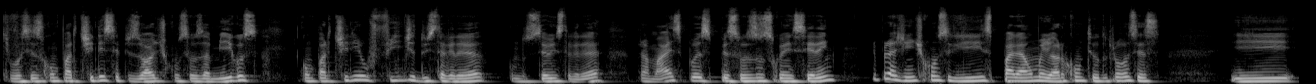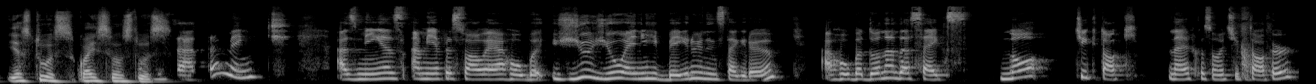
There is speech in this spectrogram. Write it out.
que vocês compartilhem esse episódio com seus amigos, compartilhem o feed do Instagram, no seu Instagram, para mais pessoas nos conhecerem e para a gente conseguir espalhar um melhor conteúdo para vocês. E, e as tuas? Quais são as tuas? Exatamente. As minhas, a minha pessoal é arroba Ribeiro no Instagram, arroba Dona da Sex no TikTok, né? Porque eu sou uma TikToker.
